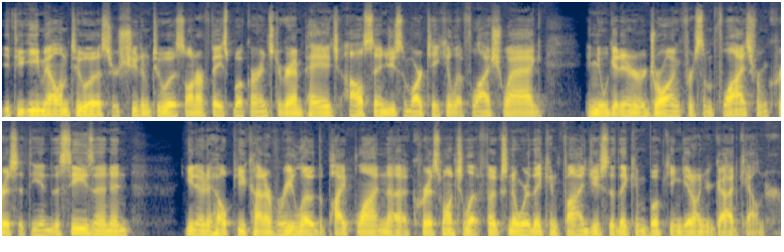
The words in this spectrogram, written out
If you email them to us or shoot them to us on our Facebook or Instagram page, I'll send you some articulate fly swag, and you'll get into a drawing for some flies from Chris at the end of the season. And you know, to help you kind of reload the pipeline, uh, Chris, why don't you let folks know where they can find you so they can book you and get on your guide calendar?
